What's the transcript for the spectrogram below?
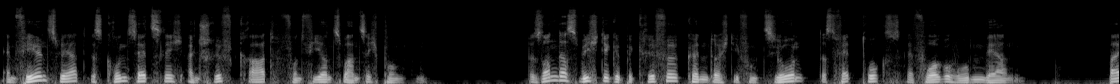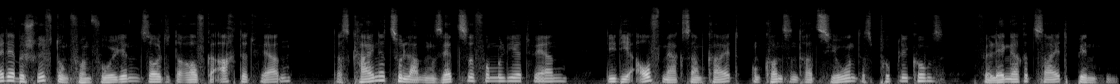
Empfehlenswert ist grundsätzlich ein Schriftgrad von 24 Punkten Besonders wichtige Begriffe können durch die Funktion des Fettdrucks hervorgehoben werden. Bei der Beschriftung von Folien sollte darauf geachtet werden, dass keine zu langen Sätze formuliert werden, die die Aufmerksamkeit und Konzentration des Publikums für längere Zeit binden.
